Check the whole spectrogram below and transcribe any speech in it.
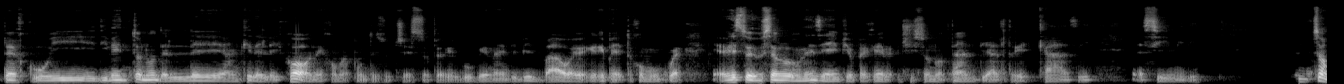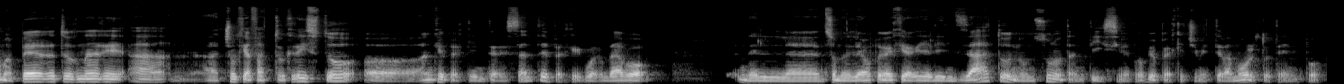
per cui diventano delle, anche delle icone, come appunto è successo per il Guggenheim di Bilbao, e ripeto comunque, questo è solo un esempio perché ci sono tanti altri casi eh, simili. Insomma, per tornare a, a, ciò che ha fatto Cristo, uh, anche perché è interessante, perché guardavo nel, insomma, nelle opere che ha realizzato, non sono tantissime, proprio perché ci metteva molto tempo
